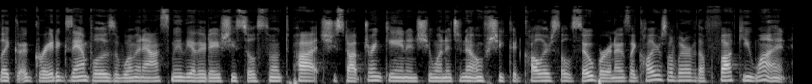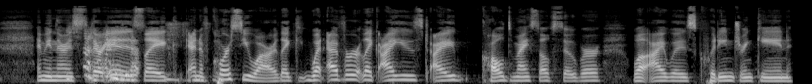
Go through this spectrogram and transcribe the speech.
like a great example. Is a woman asked me the other day, she still smoked pot, she stopped drinking, and she wanted to know if she could call herself sober, and I was like, call yourself whatever the fuck you want. I mean, there's there is like, and of course you are like whatever. Like I used, I called myself sober while I was quitting drinking,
